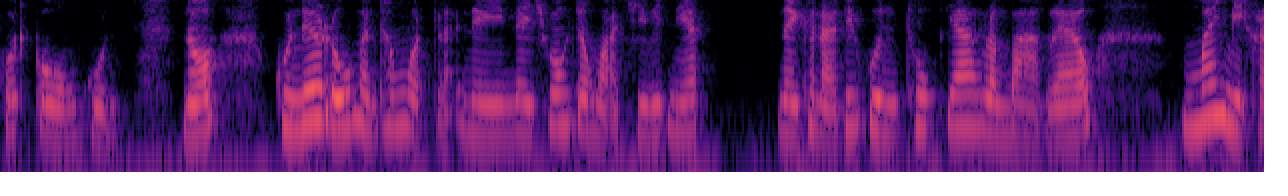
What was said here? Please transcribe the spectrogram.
คดโกงคุณเนาะคุณได้รู้มันทั้งหมดแหละในในช่วงจังหวะชีวิตเนี้ยในขณะที่คุณทุกข์ยากลำบากแล้ว ไม่มีใคร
